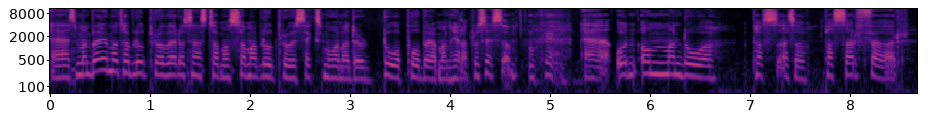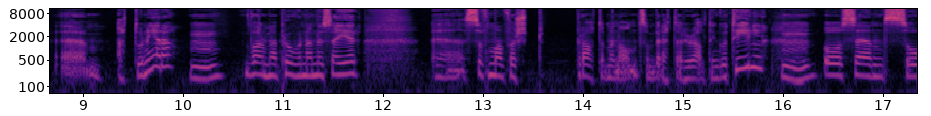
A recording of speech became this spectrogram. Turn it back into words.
Eh, Så man börjar med att ta blodprover och sen tar man samma blodprover sex månader och då påbörjar man hela processen. Okej. Eh, Och om man då pass, alltså, passar för ehm, att donera, Mm. vad de här proverna nu säger, eh, så får man först prata med någon som berättar hur allting går till Mm. och sen så,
